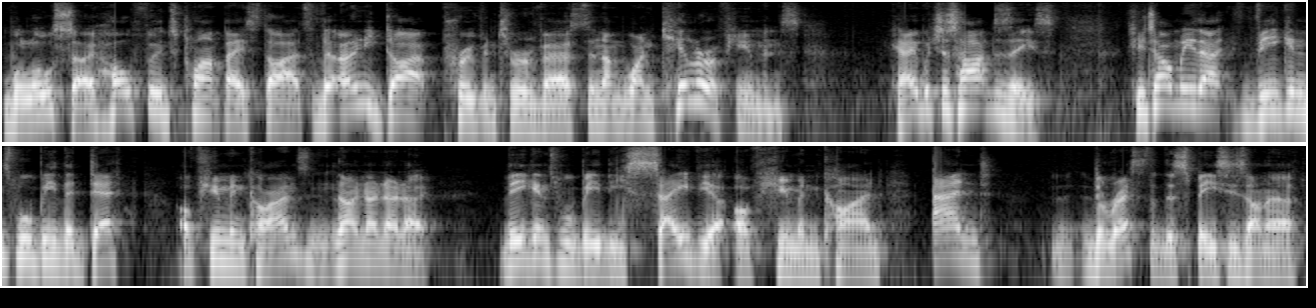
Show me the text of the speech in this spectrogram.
will also, whole foods plant-based diets, are the only diet proven to reverse the number one killer of humans, okay, which is heart disease. You told me that vegans will be the death of humankind? No, no, no, no. Vegans will be the savior of humankind and the rest of the species on Earth.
